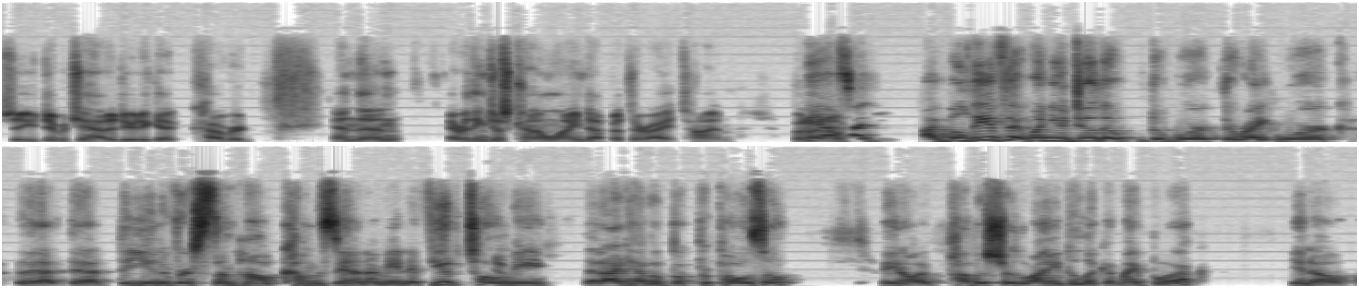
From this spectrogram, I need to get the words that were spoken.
So you did what you had to do to get covered. And then everything just kind of lined up at the right time. But yes, I, I, I, believe that when you do the, the work, the right work, that, that the universe somehow comes in. I mean, if you told me that I'd have a book proposal, you know, a publisher wanting to look at my book, you know,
